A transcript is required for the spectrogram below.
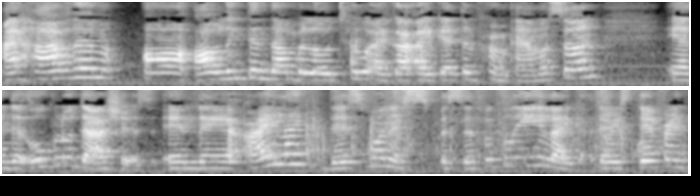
I have them, uh, I'll link them down below too. I got, I get them from Amazon and the Uglu dashes and they I like this one is specifically like there's different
